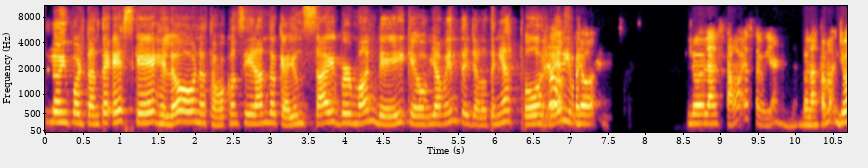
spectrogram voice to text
lo importante es que, hello, no estamos considerando que hay un Cyber Monday, que obviamente ya lo tenías todo ready. Lo lanzamos ese viernes, lo lanzamos, yo,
